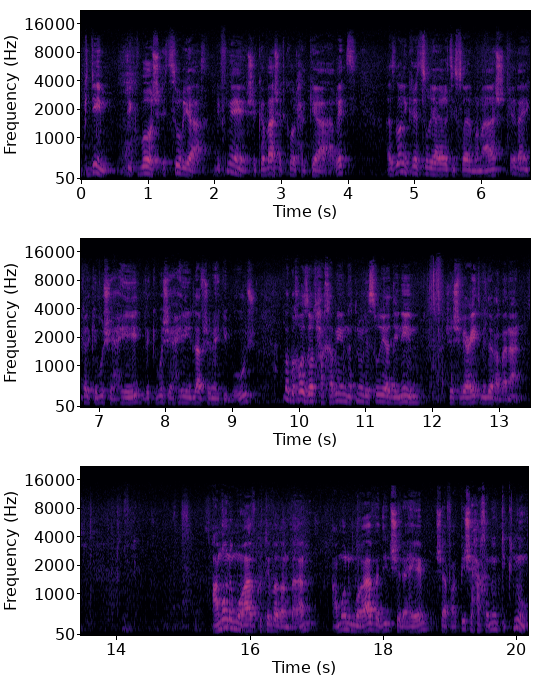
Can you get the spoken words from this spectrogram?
הקדים לכבוש את סוריה לפני שכבש את כל חלקי הארץ אז לא נקראת סוריה ארץ ישראל ממש, אלא היא נקראת כיבוש יחיד, וכיבוש יחיד לאו שונה כיבוש, אבל בכל זאת חכמים נתנו לסוריה דינים של שביעית מדי רבנן. עמון ומואב, כותב הרמב"ם, עמון ומואב הדין שלהם, שאף על פי שחכמים תיקנו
